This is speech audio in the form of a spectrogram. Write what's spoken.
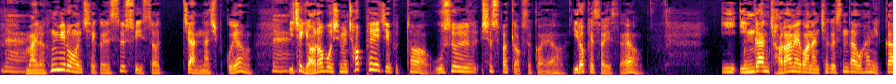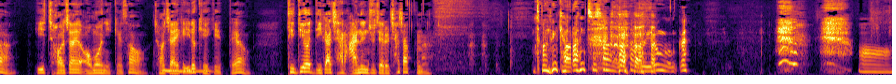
네. 아마 이런 흥미로운 책을 쓸 수 있었 있 지 않나 싶고요. 네. 이책 열어보시면 첫 페이지부터 웃으실 수밖에 없을 거예요. 이렇게 써 있어요. 이 인간 결함에 관한 책을 쓴다고 하니까 이 저자의 어머니께서 저자에게 음. 이렇게 얘기했대요. 드디어 네가 잘 아는 주제를 찾았구나. 너는 결함투성이야 뭐 이런 건가? 어,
